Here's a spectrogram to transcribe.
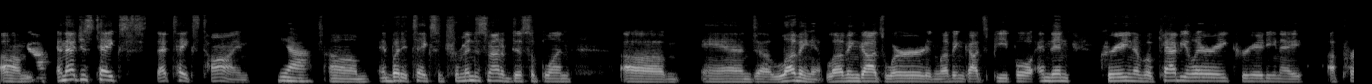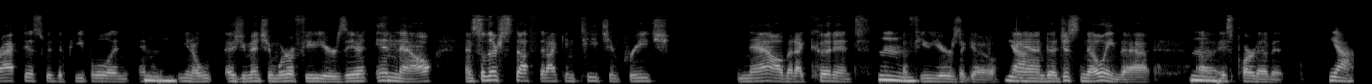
um, yeah. and that just takes that takes time yeah um, and but it takes a tremendous amount of discipline um, and uh, loving it loving god's word and loving god's people and then creating a vocabulary, creating a a practice with the people and and mm. you know as you mentioned we're a few years in, in, now and so there's stuff that i can teach and preach now that i couldn't mm. a few years ago yeah. and uh, just knowing that uh, mm. uh, is part of it yeah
